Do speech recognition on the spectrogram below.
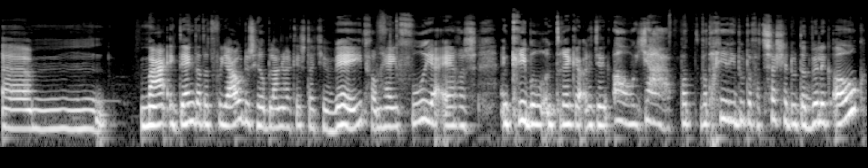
Um, maar ik denk dat het voor jou dus heel belangrijk is dat je weet van... hey, voel je ergens een kriebel, een trigger... dat je denkt, oh ja, wat, wat Giri doet of wat Sascha doet, dat wil ik ook.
